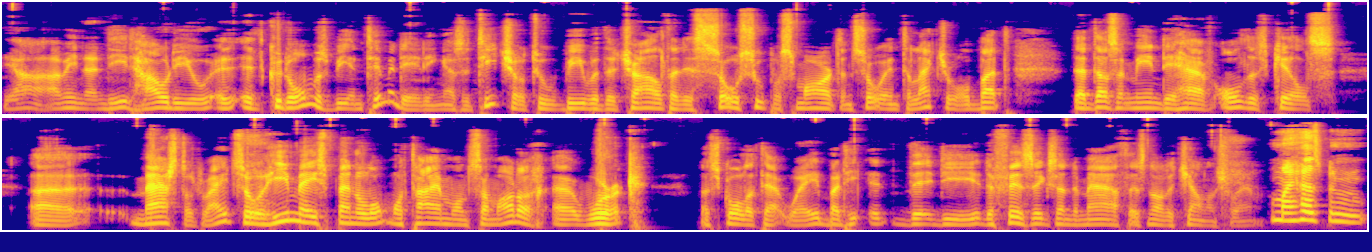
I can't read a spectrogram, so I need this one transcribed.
Yeah. I mean, indeed, how do you, it, it could almost be intimidating as a teacher to be with a child that is so super smart and so intellectual, but that doesn't mean they have all the skills uh, mastered, right? So he may spend a lot more time on some other uh, work, let's call it that way, but he, the, the, the physics and the math is not a challenge for him. My husband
